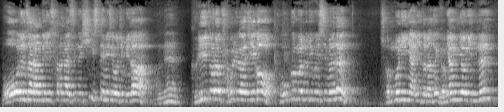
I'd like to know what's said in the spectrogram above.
모든 사람들이 살아날 수 있는 시스템이 세워집니다. 아멘. 그리도로 답을 가지고 복음을 누리고 있으면은 전문인이 아니더라도 영향력 있는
